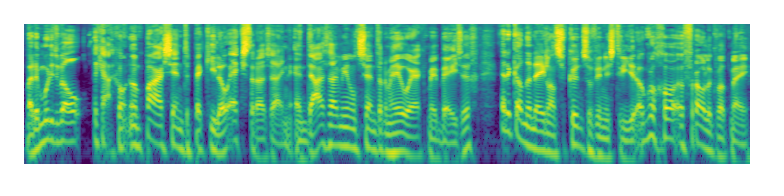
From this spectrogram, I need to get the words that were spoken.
Maar dan moet het wel ja, gewoon een paar centen per kilo extra zijn. En daar zijn we in ons centrum heel erg mee bezig. En dan kan de Nederlandse kunststofindustrie er ook nog gewoon vrolijk wat mee.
